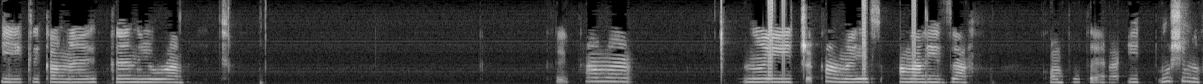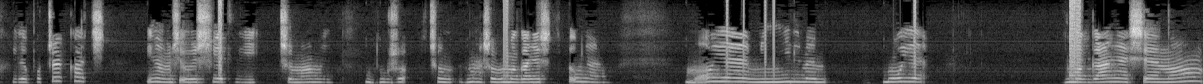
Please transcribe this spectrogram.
i klikamy Can you run it? Klikamy no i czekamy, jest analiza komputera i musimy chwilę poczekać i nam się wyświetli, czy mamy dużo, czy nasze wymagania się spełniają. Moje minimum, moje wymagania się, no,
